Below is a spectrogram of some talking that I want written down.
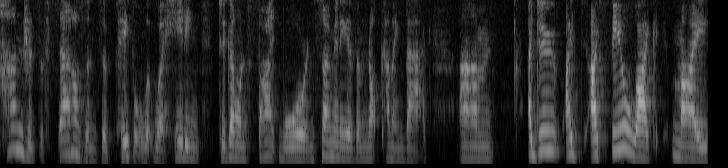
hundreds of thousands of people that were heading to go and fight war, and so many of them not coming back. Um, I do. I I feel like my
